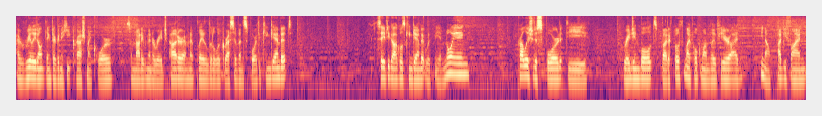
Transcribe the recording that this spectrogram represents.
I really don't think they're going to Heat Crash my Corv, so I'm not even going to Rage Powder. I'm going to play a little aggressive and Spore the Kingambit. Safety Goggles Kingambit would be annoying. Probably should have Spored the Raging Bolt, but if both of my Pokemon live here, I'd, you know, I'd be fine.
